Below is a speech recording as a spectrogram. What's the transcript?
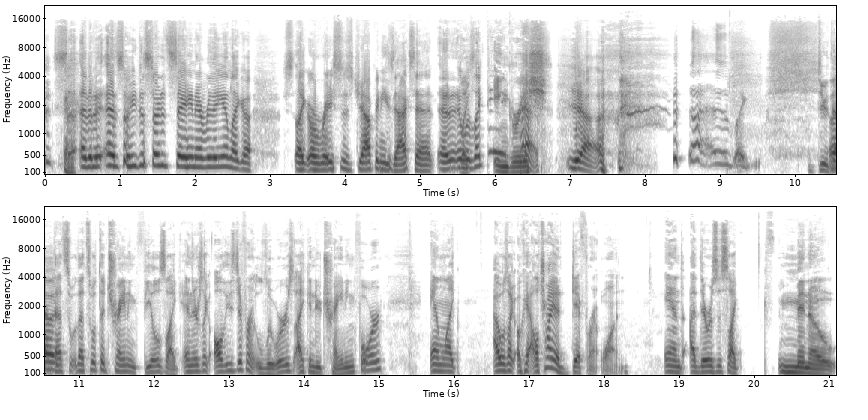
so, and then and so he just started saying everything in like a like a racist Japanese accent, and it Like was like English. pass." Yeah. it was like dude that, Uh, that's that's what the training feels like and there's like all these different lures i can do training for and like i was like okay i'll try a different one and uh, there was this like minnow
